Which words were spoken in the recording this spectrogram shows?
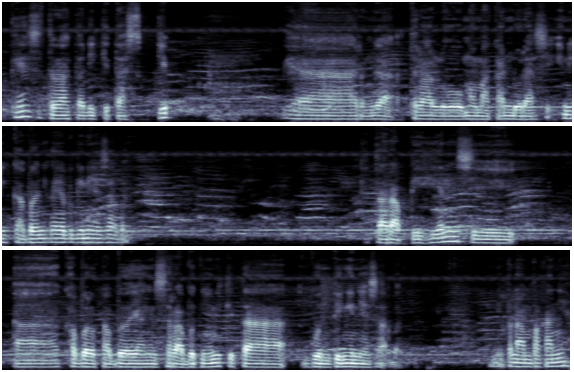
Oke setelah tadi kita skip biar nggak terlalu memakan durasi. Ini kabelnya kayak begini ya sahabat. Kita rapihin si kabel-kabel uh, yang serabutnya ini kita guntingin ya sahabat. Ini penampakannya.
